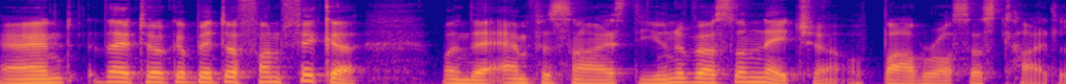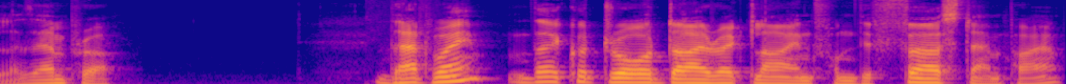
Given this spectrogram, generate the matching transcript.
And they took a bit of von Ficker when they emphasized the universal nature of Barbarossa's title as emperor. That way, they could draw a direct line from the First Empire,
